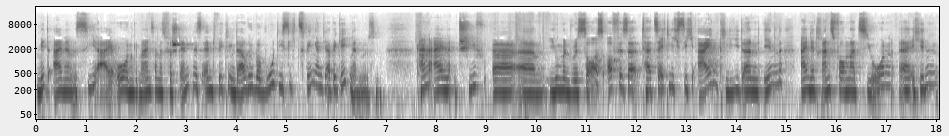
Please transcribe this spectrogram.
mit einem CIO ein gemeinsames Verständnis entwickeln darüber, wo die sich zwingend ja begegnen müssen. Kann ein Chief äh, ähm, Human Resource Officer tatsächlich sich eingliedern in eine Transformation äh, hin,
